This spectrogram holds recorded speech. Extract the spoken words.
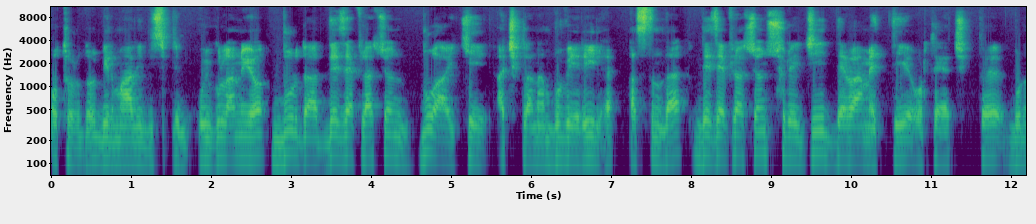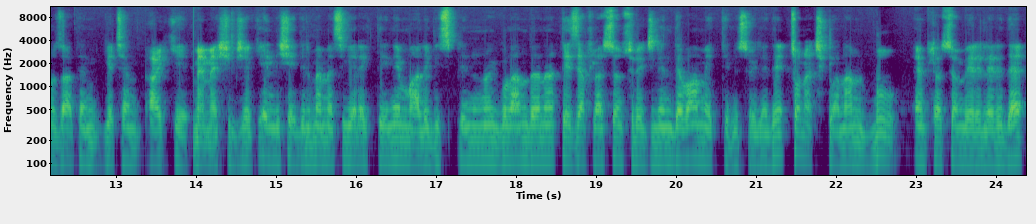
oturdu. Bir mali disiplin uygulanıyor. Burada dezenflasyon bu ayki açıklanan bu veriyle aslında dezenflasyon süreci devam ettiği ortaya çıktı. Bunu zaten geçen ayki Mehmet Şimşek endişe edilmemesi gerektiğini, mali disiplinin uygulandığını, dezenflasyon sürecinin devam ettiğini söyledi. Son açıklanan bu enflasyon verileri de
